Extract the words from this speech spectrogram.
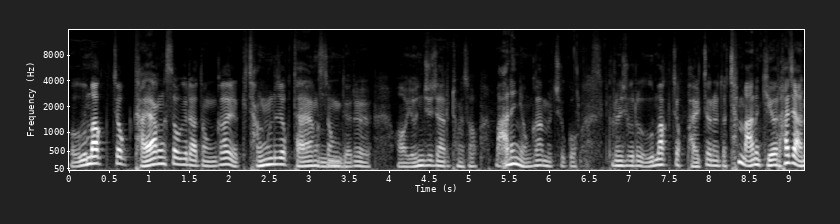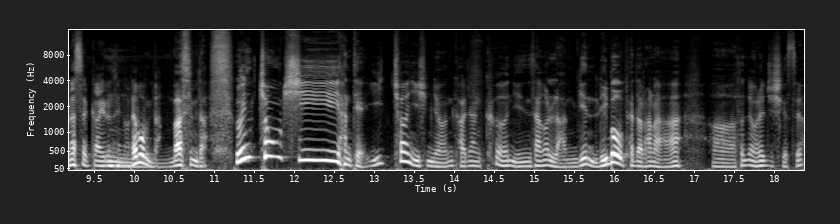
어, 음악적 다양성이라던가 이렇게 장르적 다양성들을 어, 연주자를 통해서 많은 영감을 주고 그런 식으로 음악적 발전에도 참 많은 기여를 하지 않았을까 이런 생각을 해봅니다. 음, 맞습니다. 은총 씨한테 2020년 가장 큰 인상을 남긴 reverb 페달 하나 어, 선정을 해주시겠어요?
